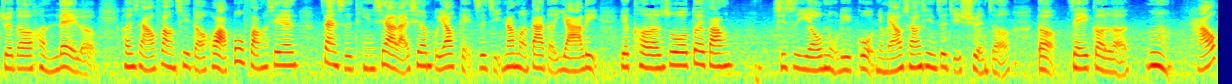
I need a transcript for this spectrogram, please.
觉得很累了，很想要放弃的话，不妨先暂时停下来，先不要给自己那么大的压力。也可能说对方其实也有努力过，你们要相信自己选择的这一个人。嗯，好，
